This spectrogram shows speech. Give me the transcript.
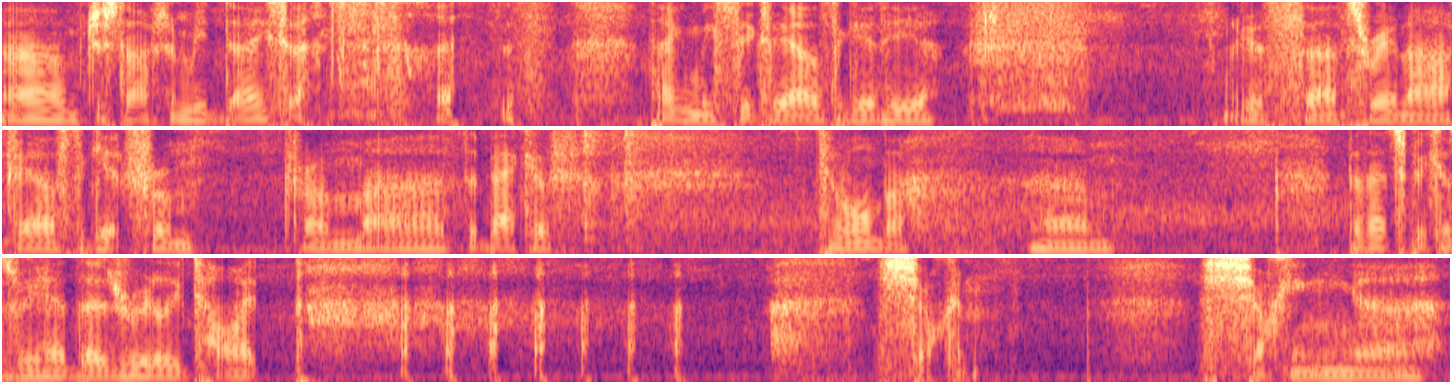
um, just after midday, so it's, it's taking me six hours to get here. I guess uh, three and a half hours to get from from uh, the back of Toowoomba. Um, but that's because we had those really tight. shocking, shocking. Uh,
